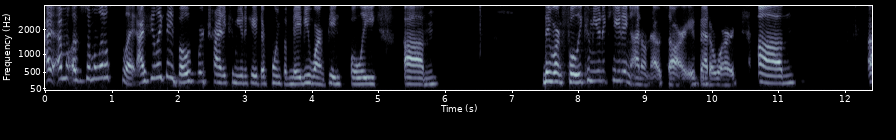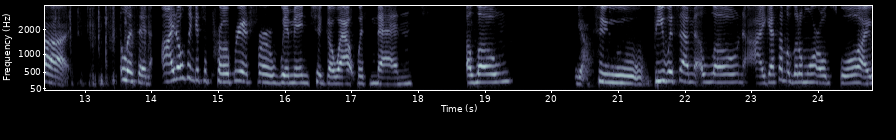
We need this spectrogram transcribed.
I I'm so I'm a little split. I feel like they both were trying to communicate their point, but maybe weren't being fully um they weren't fully communicating. I don't know, sorry, better word. Um uh listen, I don't think it's appropriate for women to go out with men alone Yeah. to be with them alone. I guess I'm a little more old school. I,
